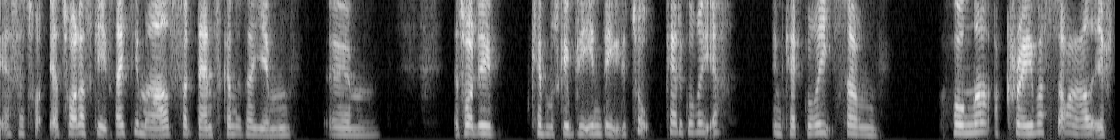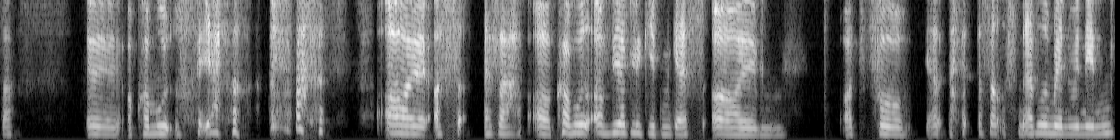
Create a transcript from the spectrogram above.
altså, jeg, tror, jeg tror, der er sket rigtig meget for danskerne derhjemme. Øhm, jeg tror, det kan måske blive inddelt i to kategorier. En kategori, som hunger og craver så meget efter øh, at komme ud. ja og, øh, og, så, altså, og komme ud og virkelig give den gas. Og, øhm, og få, jeg, jeg sad og snappede med en veninde,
